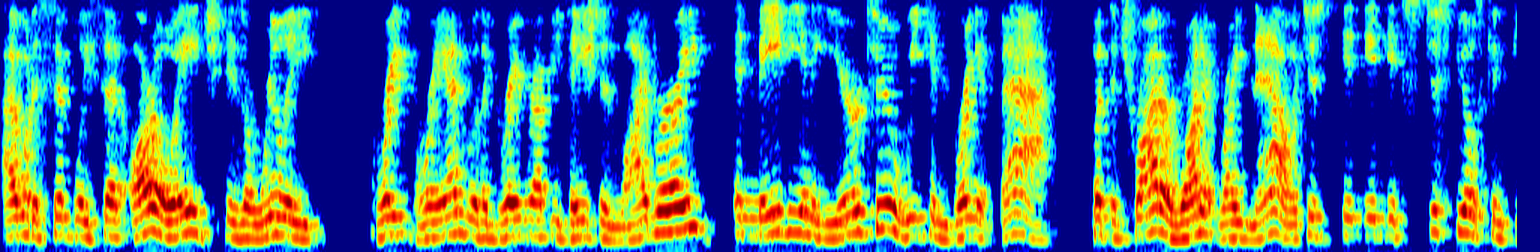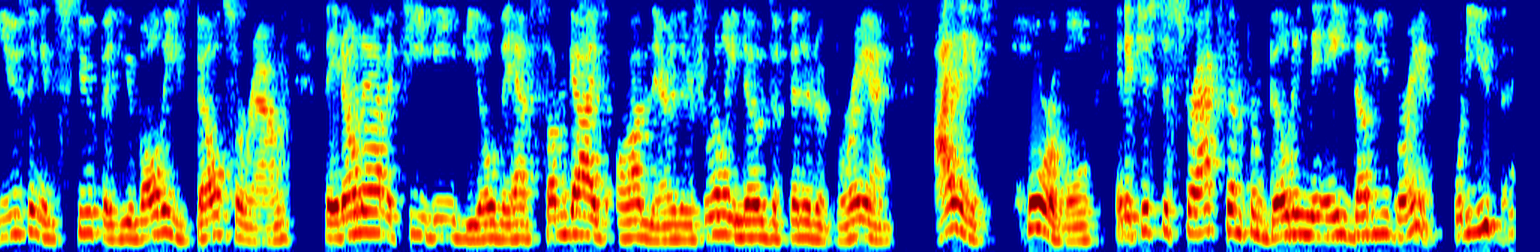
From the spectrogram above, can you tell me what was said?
I would have simply said roh is a really great brand with a great reputation and library and maybe in a year or two we can bring it back. But to try to run it right now it just it, it it's just feels confusing and stupid. You have all these belts around. They don't have a tv deal. They have some guys on there. There's really no definitive brand I think it's horrible, and it just distracts them from building the AEW brand. What do you think?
